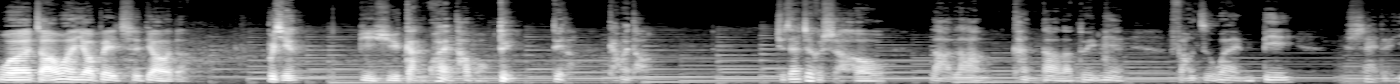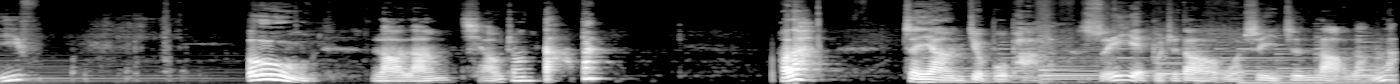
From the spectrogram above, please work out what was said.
我早晚要被吃掉的。不行，必须赶快逃跑！对，对了，赶快逃！就在这个时候，老狼看到了对面房子外边晒的衣服。哦，老狼乔装打扮，好了，这样就不怕了，谁也不知道我是一只老狼了。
